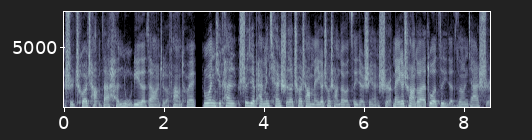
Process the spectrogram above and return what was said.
是车厂在很努力的在往这个方向推。如果你去看世界排名前十的车厂，每一个车厂都有自己的实验室，每一个车厂都在做自己的自动驾驶。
